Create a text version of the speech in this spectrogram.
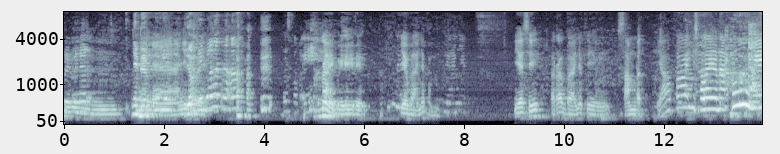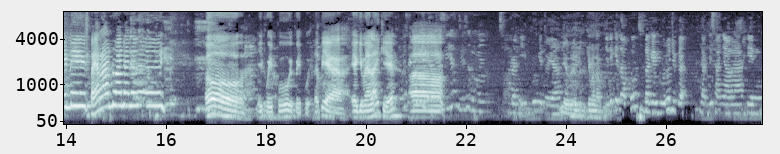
benar-benar Hmm. gede banget, heeh. Terus pokoknya Pernah ibu kayak gitu ya? Ya banyak kan. banyak. Iya sih, karena banyak yang sambat. Ya apa ini sekolah anakku ini seperan anak Oh, ibu-ibu, ibu-ibu. Tapi ya, ya gimana lagi ya? Sama seorang ibu gitu ya. Iya. Gimana? Jadi kita pun sebagai guru juga nggak bisa nyalahin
